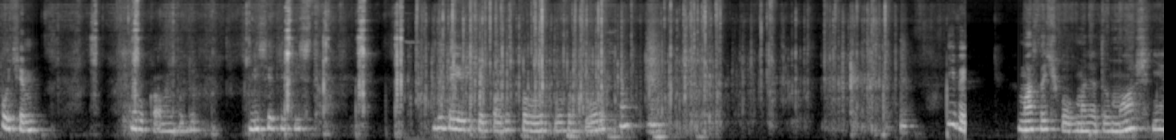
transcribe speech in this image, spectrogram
потім руками буду місити тісто. Додаю ще пару столових ложок борошна. І. Масличко в мене домашнє.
